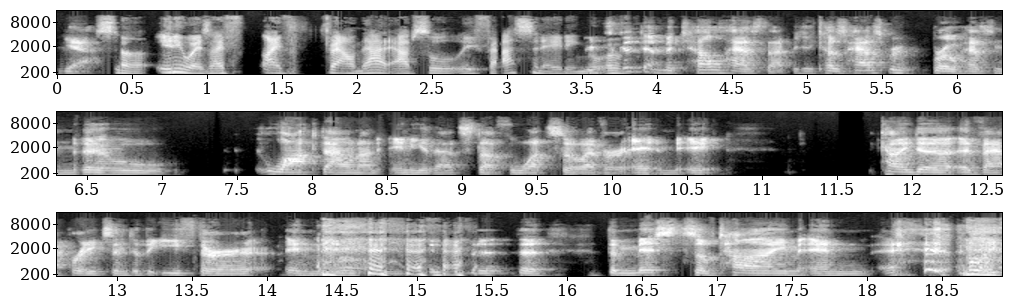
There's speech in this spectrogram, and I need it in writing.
Yeah. So, anyways, I I found that absolutely fascinating. It's good that Mattel has that because Hasbro has no lockdown on any of that stuff whatsoever, and it kind of evaporates into the ether and in, into the, the the mists of time and like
